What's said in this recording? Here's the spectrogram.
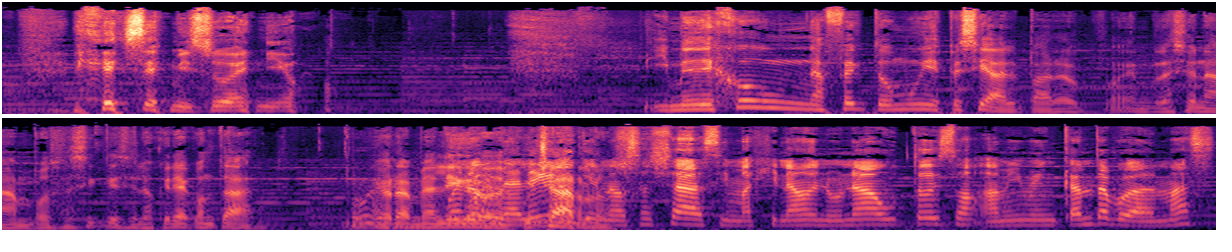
Ese es mi sueño. Y me dejó un afecto muy especial para, en relación a ambos, así que se los quería contar. Porque Bueno. ahora me alegro bueno, me de alegra que nos hayas imaginado en un auto. Eso a mí me encanta porque además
